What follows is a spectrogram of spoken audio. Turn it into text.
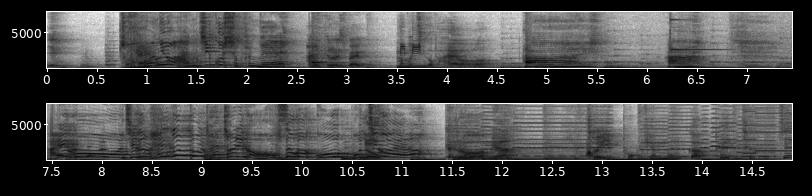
예. 전혀 안 찍고 싶은데. 아이 그러지 말고 한번 찍어봐요. 아, 아, 아이고 지금 핸드폰 배터리가 없어갖고 못 너- 찍어요. 그러면 저희 포켓몬 카페 특제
